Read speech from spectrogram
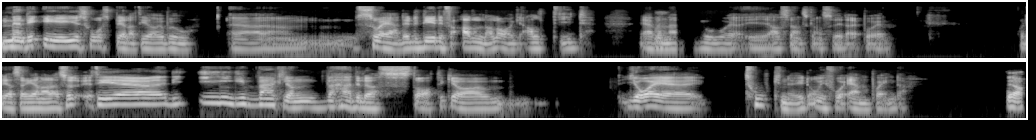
Men det är ju svårspelat i Örebro. Eh, så är det. Det är det för alla lag alltid. Även mm. när vi bor i allsvenskan och så vidare på, på deras arena. Så det är, det är verkligen värdelös start tycker jag. Jag är toknöjd om vi får en poäng där. Ja,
